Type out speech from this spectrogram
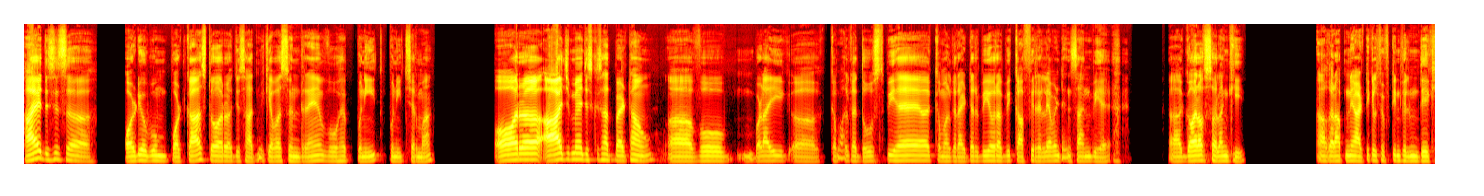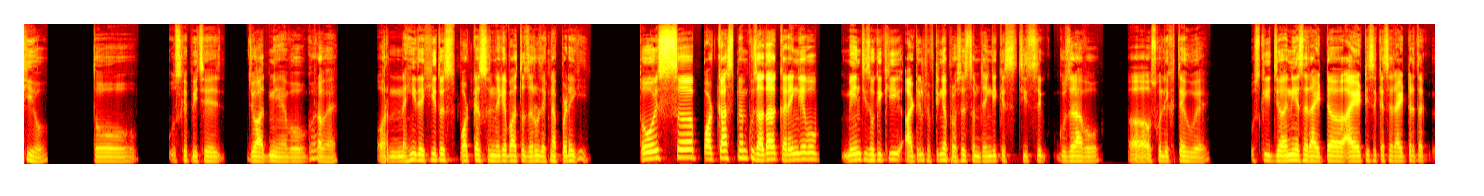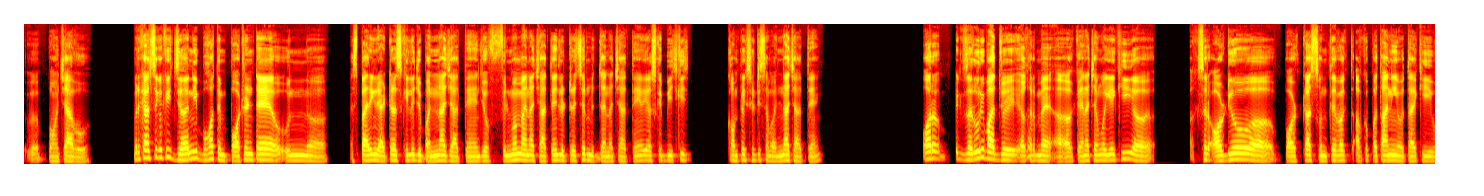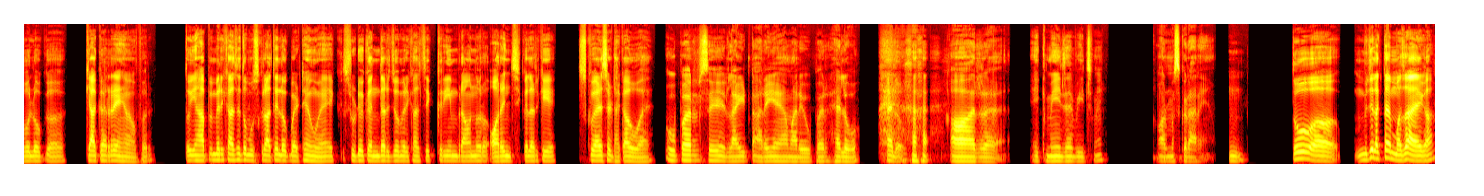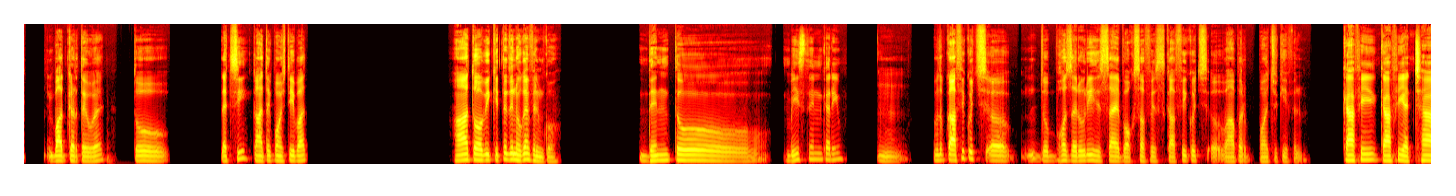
Hi this is audio boom podcast और जिस आदमी की आवाज़ सुन रहे हैं, वो है पुनीत पुनीत शर्मा। और आज मैं जिसके साथ बैठा हूँ वो बड़ा ही कमाल का दोस्त भी है, कमाल का राइटर भी है और अभी काफ़ी रिलेवेंट इंसान भी है गौरव सोलंकी। अगर आपने आर्टिकल 15 फ़िल्म देखी हो तो उसके पीछे जो आदमी है, वो गौरव है। और नहीं देखी तो इस पॉडकास्ट सुनने के बाद तो ज़रूर देखना पड़ेगी। तो इस पॉडकास्ट में हम कुछ ज़्यादा करेंगे वो मेन चीज़ होगी कि आर्टिकल 15 का प्रोसेस समझेंगे किस चीज़ से गुज़रा वो अ, उसको लिखते हुए, उसकी journey as a writer IIT से कैसे राइटर तक पहुँचा वो। मेरे ख़्याल से क्योंकि जर्नी बहुत इम्पोर्टेंट है उन एस्पायरिंग राइटर्स के लिए जो बनना चाहते हैं, जो फ़िल्मों में आना चाहते हैं, लिटरेचर में जाना चाहते हैं या उसके बीच की कॉम्प्लेक्सिटी समझना चाहते हैं। और एक ज़रूरी बात जो अगर मैं अ, कहना चाहूँगा ये कि अक्सर ऑडियो पॉडकास्ट सुनते वक़्त आपको पता नहीं होता है कि वो लोग अ, क्या कर रहे हैं वहाँ पर। तो यहाँ पे मेरे ख़्याल से तो मुस्कुराते लोग बैठे हुए हैं, एक स्टूडियो के अंदर जो मेरे ख़्याल से क्रीम ब्राउन और ऑरेंज कलर के स्क्वायर से ढका हुआ है। ऊपर से लाइट आ रही है हमारे ऊपर हेलो हेलो। और एक मेज है बीच में और मुस्कुरा रहे हैं। तो अ, मुझे लगता है मज़ा आएगा बात करते हुए। तो लेट्स सी कहाँ तक पहुँचती है बात। हाँ, तो अभी कितने दिन हो गए फ़िल्म को? दिन तो बीस दिन करीब हुँ। मतलब काफ़ी कुछ अ, जो बहुत ज़रूरी हिस्सा है बॉक्स ऑफ़िस काफ़ी कुछ अ, वहाँ पर पहुँच चुकी है फ़िल्म। काफ़ी काफ़ी अच्छा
